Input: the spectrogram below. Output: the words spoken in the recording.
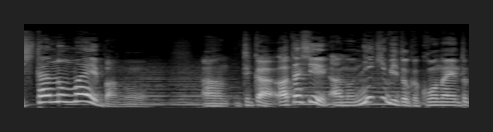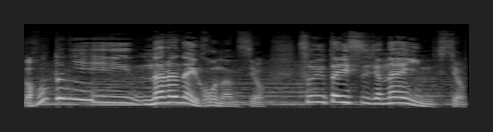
下の前歯の、あてか、私、あの、ニキビとか口内炎とか本当にならない方なんですよ。そういう体質じゃないんですよ。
